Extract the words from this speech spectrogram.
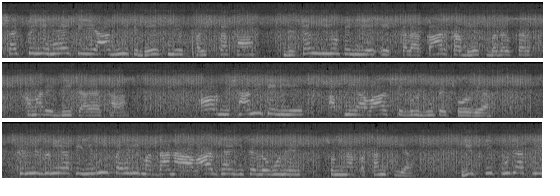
सच तो यह है कि ये आदमी के भेष में एक फरिश्ता था, जो चंद दिनों के लिए एक कलाकार का भेष बदलकर हमारे बीच आया था और निशानी के लिए अपनी आवाज़ के गुलबूटे छोड़ गया। फिल्मी दुनिया की यही पहली मर्दाना आवाज़ है जिसे लोगों ने सुनना पसंद किया। जिसकी पूजा की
